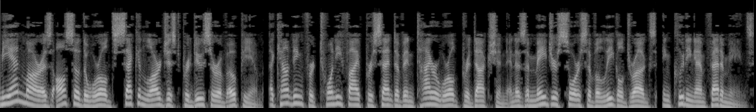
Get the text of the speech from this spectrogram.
Myanmar is also the world's second largest producer of opium, accounting for 25% of entire world production and is a major source of illegal drugs, including amphetamines.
